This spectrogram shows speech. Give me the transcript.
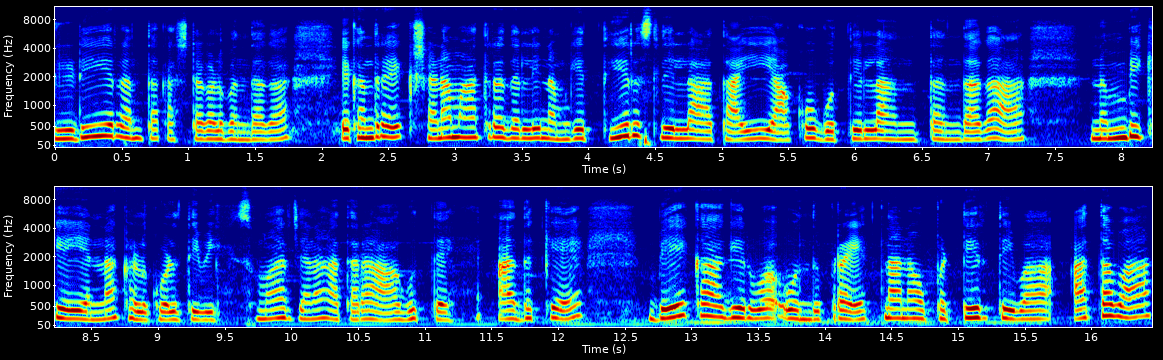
ದಿಢೀರಂಥ ಕಷ್ಟಗಳು ಬಂದಾಗ ಯಾಕಂದರೆ ಕ್ಷಣ ಮಾತ್ರದಲ್ಲಿ ನಮಗೆ ತೀರಿಸ್ಲಿಲ್ಲ, ಆ ತಾಯಿ ಯಾಕೋ ಗೊತ್ತಿಲ್ಲ ಅಂತಂದಾಗ ನಂಬಿಕೆಯನ್ನು ಕಳ್ಕೊಳ್ತೀವಿ. ಸುಮಾರು ಜನ ಆ ಥರ ಆಗುತ್ತೆ. ಅದಕ್ಕೆ ಬೇಕಾಗಿರುವ ಒಂದು ಪ್ರಯತ್ನ ನಾವು ಪಟ್ಟಿರ್ತೀವ? ಅಥವಾ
